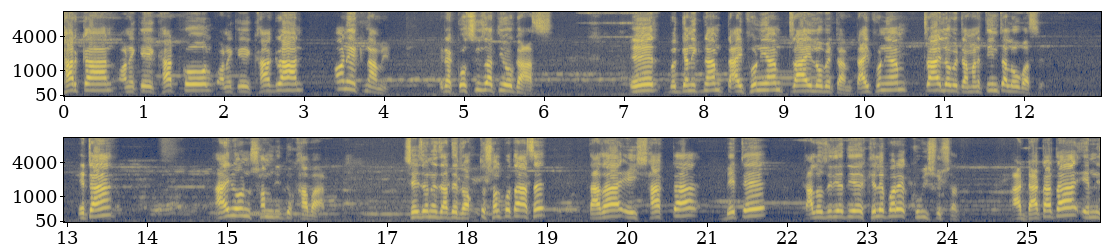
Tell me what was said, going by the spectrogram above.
খারকান অনেকে খাটকোল অনেকে খাগরান অনেক নামে। এটা কচু জাতীয় গাছ। এর বৈজ্ঞানিক নাম টাইফোনিয়াম ট্রাইলোবেটাম। টাইফোনিয়াম ট্রাইলোবেটাম মানে তিনটা লোভ আছে। এটা আয়রন সমৃদ্ধ খাবার। সেই জন্য যাদের রক্ত স্বল্পতা আছে, তারা এই শাকটা বেটে কালো জিরিয়া দিয়ে খেলে পরে খুবই সুস্বাদু। আর ডাটাটা এমনি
